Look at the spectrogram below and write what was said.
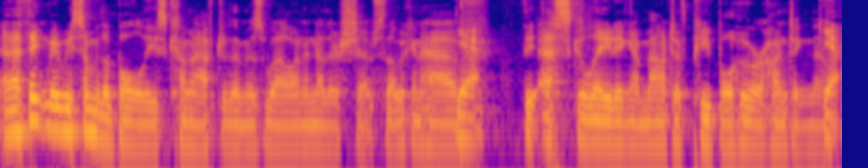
And I think maybe some of the bullies come after them as well on another ship, so that we can have Yeah. the escalating amount of people who are hunting them. Yeah.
